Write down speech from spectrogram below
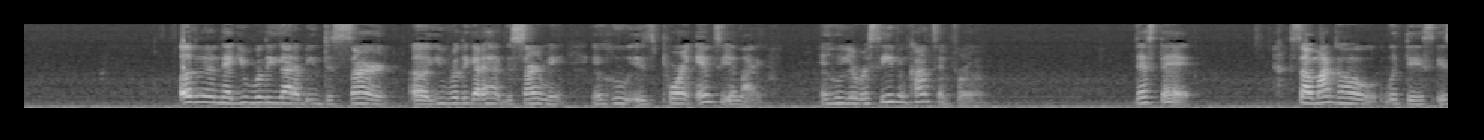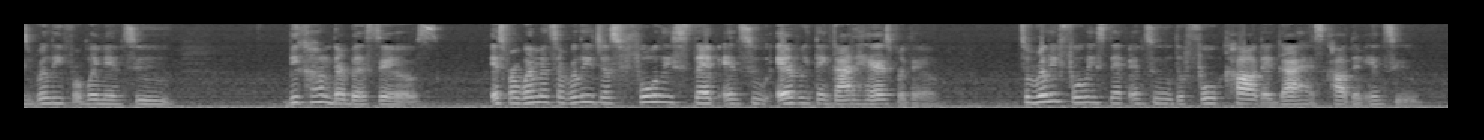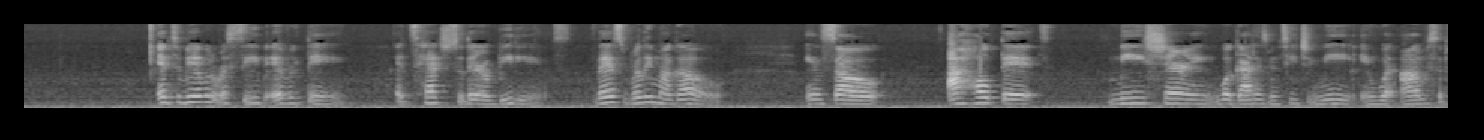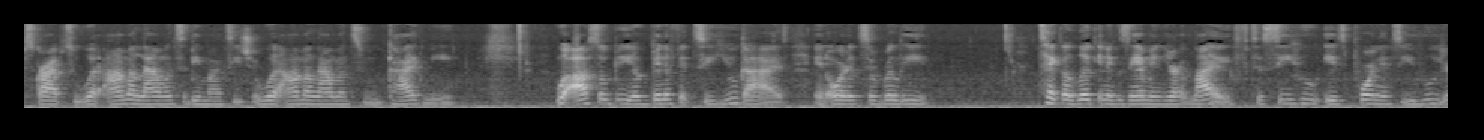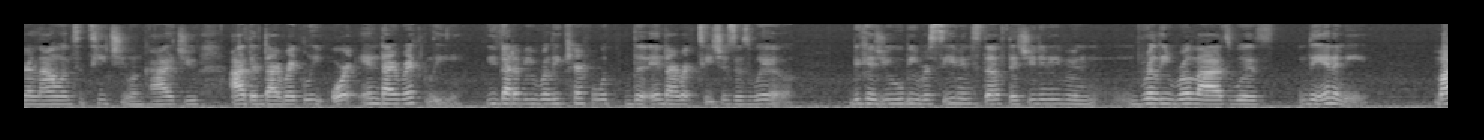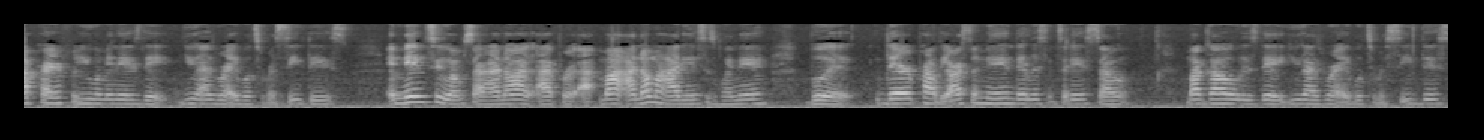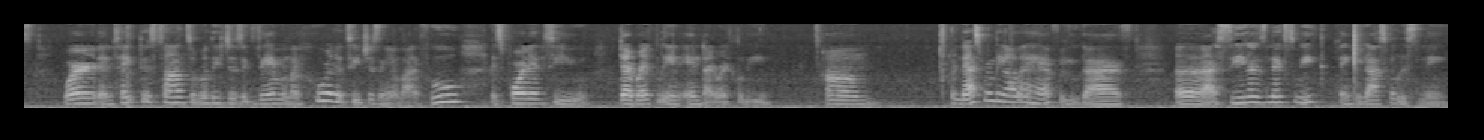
Other than that, you really got to be discerned. Uh, you really got to have discernment in who is pouring into your life and who you're receiving content from. That's that. So, my goal with this is really for women to become their best selves is for women to really just fully step into everything God has for them. To really fully step into the full call that God has called them into. And to be able to receive everything attached to their obedience. That's really my goal. And so I hope that me sharing what God has been teaching me and what I'm subscribed to, what I'm allowing to be my teacher, what I'm allowing to guide me will also be of benefit to you guys in order to really take a look and examine your life to see who is pouring into you, who you're allowing to teach you and guide you, either directly or indirectly. You got to be really careful with the indirect teachers as well because you will be receiving stuff that you didn't even really realize was the enemy. My prayer for you women is that you guys were able to receive this and men too. I'm sorry. I know I, I, my I know my audience is women, but there probably are some men that listen to this. So my goal is that you guys were able to receive this word and take this time to really just examine like who are the teachers in your life, who is pouring into you directly and indirectly. Um, and that's really all I have for you guys. Uh, I see you guys next week. Thank you guys for listening.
